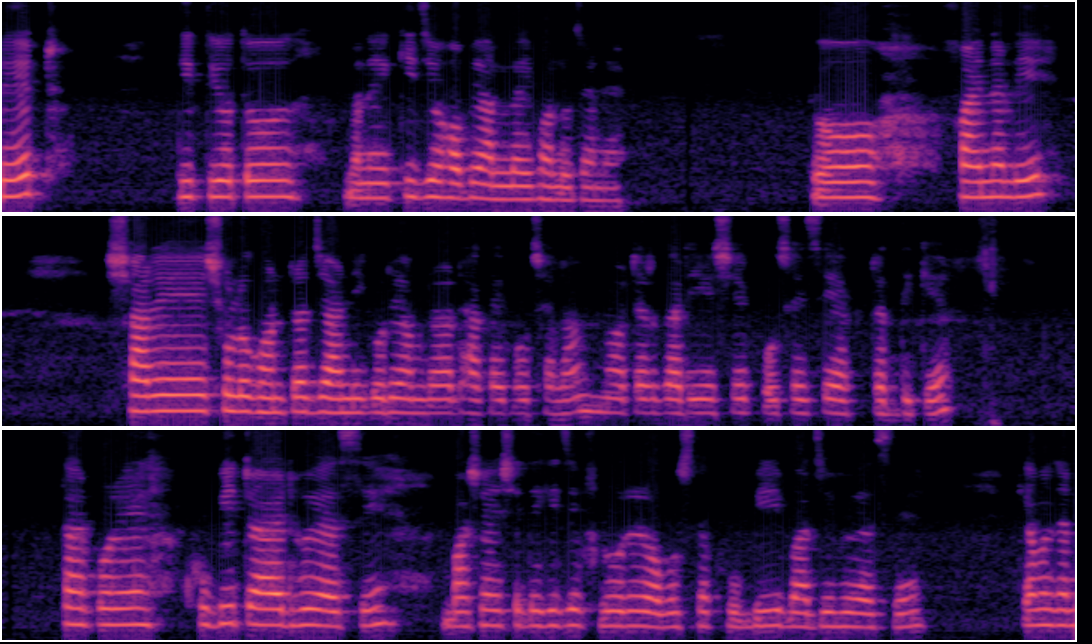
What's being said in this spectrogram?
লেট, দ্বিতীয়ত মানে কি যে হবে আল্লাহই ভালো জানে। তো ফাইনালি সাড়ে ১৬ ঘণ্টা জার্নি করে আমরা ঢাকায় পৌঁছালাম। ৯ টার গাড়ি এসে পৌঁছাইছে একটার দিকে। তারপরে খুবই টায়ার্ড হয়ে আছি। বাসায় এসে দেখি যে ফ্লোরের অবস্থা খুবই বাজে হয়ে আছে। কেমন যেন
